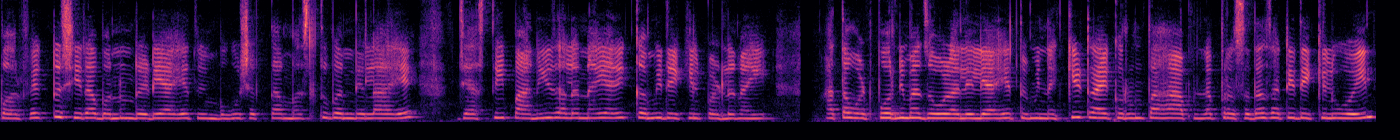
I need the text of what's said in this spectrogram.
परफेक्ट शिरा बनून रेडी आहे. तुम्ही बघू शकता मस्त बनलेला आहे. जास्ती पाणी झालं नाही आणि कमी देखील पडलं नाही. आता वटपौर्णिमा जवळ आलेली आहे. तुम्ही नक्की ट्राय करून पहा. आपल्याला प्रसादासाठी देखील होईल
